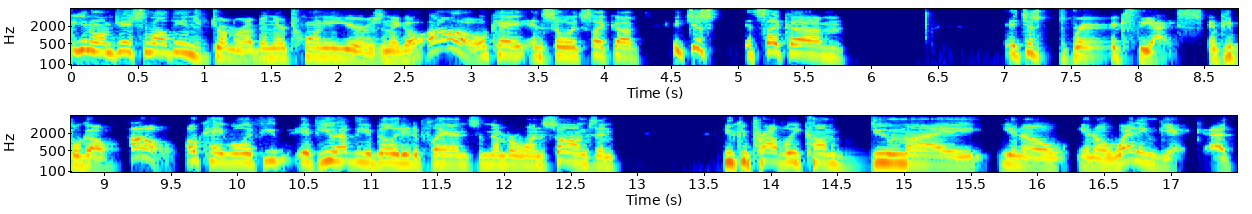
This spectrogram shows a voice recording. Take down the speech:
you know, I'm Jason Aldean's drummer. I've been there 20 years. And they go, oh, okay. And so it's like a, it just, it's like, um, it just breaks the ice and people go, oh, okay. Well, if you, if you have the ability to plan some number one songs and you could probably come do my, you know, you know, wedding gig at,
